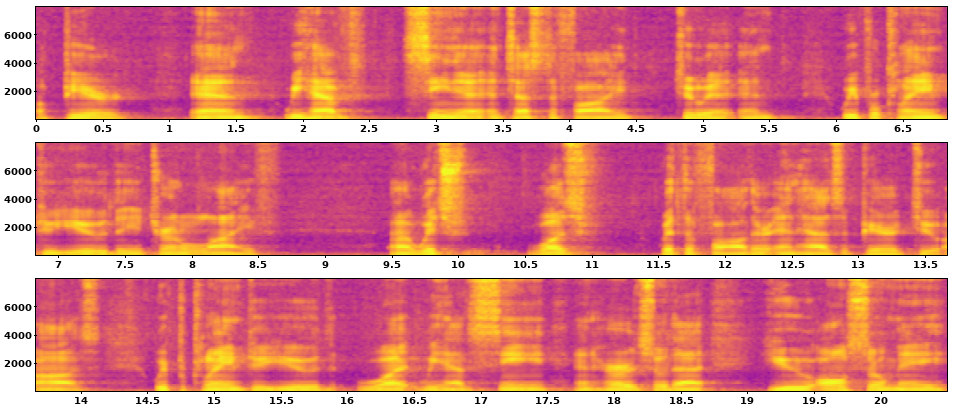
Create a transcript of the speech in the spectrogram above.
appeared, and we have seen it and testified to it, and we proclaim to you the eternal life, uh, which was with the Father and has appeared to us. We proclaim to you what we have seen and heard, so that you also may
